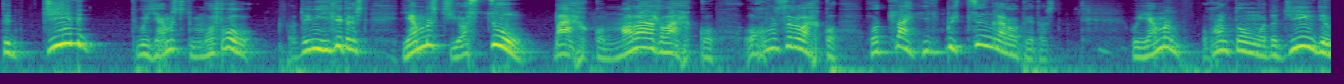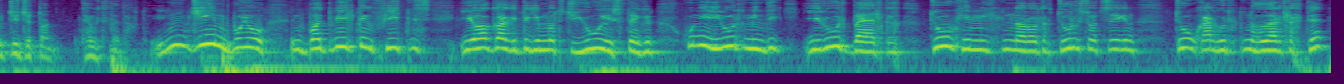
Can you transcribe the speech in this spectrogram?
Тэгээд жимд ямар ч мулгуу одоо энэ хилээд байгаа шүү дээ. Ямар ч ёс зүйн байхгүй, мараал байхгүй, ухамсар байхгүй, худлаа хэлбэрцэн гарууд гэдэг байна шүү дээ. Гэхдээ ямар ухаантай одоо жимд явж иж одоо тамигдтаад авт. Энэ жим буюу энэ бодибилдинг, фитнес, йога гэдэг юмнууд чи юу ёстой гэхээр хүний эрүүл мэндийг эрүүл байлгах, зөв хэмнэлтэнд оруулах, зүрх судсыг нь зөв гар хөлтөнд хуваарлах тийм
